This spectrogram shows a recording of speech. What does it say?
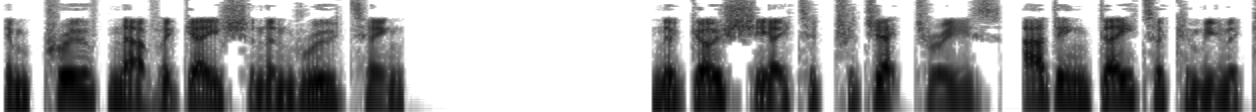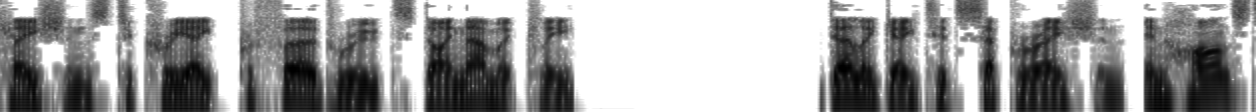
improved navigation and routing, negotiated trajectories, adding data communications to create preferred routes dynamically, delegated separation, enhanced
